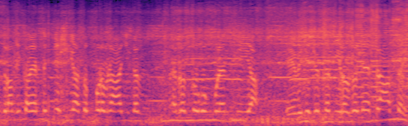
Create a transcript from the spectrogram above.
Na startu nám říkali, jak se těší na to porovnání se s evropskou konkurencí a je vidět, že se v ní rozhodně nestrácejí.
